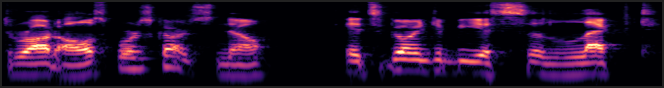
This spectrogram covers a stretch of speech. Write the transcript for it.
throughout all sports cards? No. It's going to be a select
